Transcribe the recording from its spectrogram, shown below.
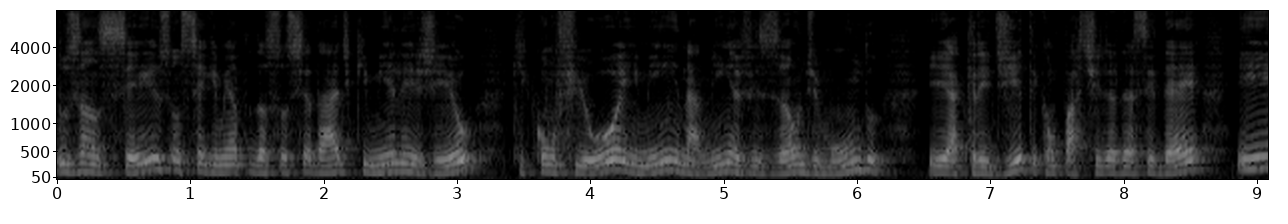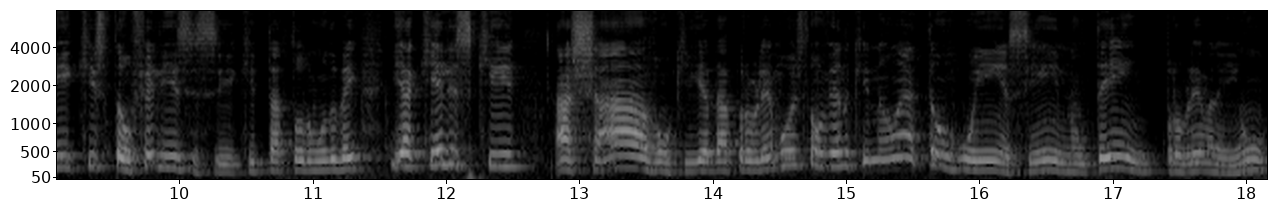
os anseios, um segmento da sociedade que me elegeu, que confiou em mim, na minha visão de mundo e acredita e compartilha dessa ideia e que estão felizes e que está todo mundo bem. E aqueles que achavam que ia dar problema, hoje estão vendo que não é tão ruim assim, não tem problema nenhum,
